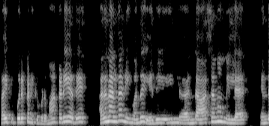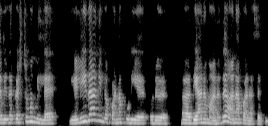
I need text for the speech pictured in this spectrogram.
வாய்ப்பு புறக்கணிக்கப்படுமா? கிடையாதே. அதனாலதான் நீங்க வந்து எது இல்ல எந்த ஆசமும் இல்ல எந்த வித கஷ்டமும் இல்ல. எளிதா நீங்க பண்ணக்கூடிய ஒரு தியானமானது தியானமானது ஆனாபானசதி.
